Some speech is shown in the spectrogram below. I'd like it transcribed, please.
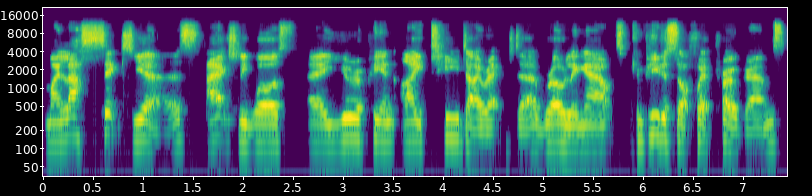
my last six years, I actually was a European IT director rolling out computer software programs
